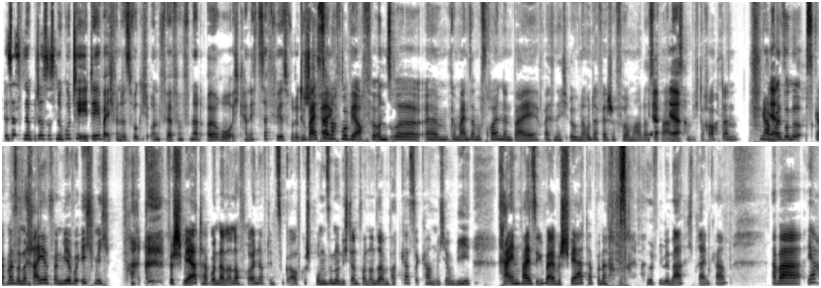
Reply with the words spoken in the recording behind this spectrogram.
Das ist eine, das ist eine gute Idee, weil ich finde das wirklich unfair. 500 Euro, ich kann nichts dafür, es wurde Du gestreikt. weißt doch noch, wo wir auch für unsere ähm, gemeinsame Freundin bei, weiß nicht, irgendeiner Unterwäschefirma oder so Ja, waren. ja. Das habe ich doch auch dann. Es gab, Ja. mal so eine, es gab mal so eine Reihe von mir, wo ich mich beschwert habe und dann auch noch Freunde auf den Zug aufgesprungen sind und ich dann von unserem Podcast-Account mich irgendwie reihenweise überall beschwert habe und dann auf einmal so viele Nachrichten reinkamen. Aber ja,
